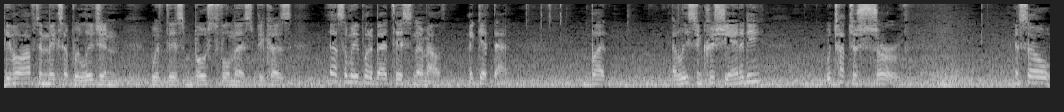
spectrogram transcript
People often mix up religion with this boastfulness because yeah, somebody put a bad taste in their mouth. I get that, but at least in Christianity, we're taught to serve. And so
